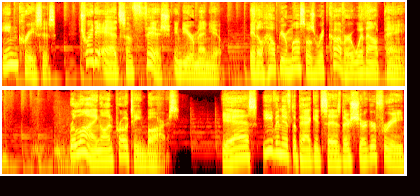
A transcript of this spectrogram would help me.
increases, try to add some fish into your menu. It'll help your muscles recover without pain. Relying on protein bars. Yes, even if the package says they're sugar free,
